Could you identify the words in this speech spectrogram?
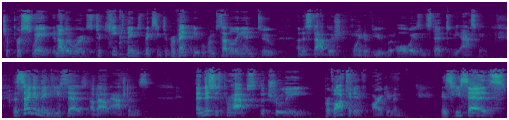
to persuade. In other words, to keep things mixing, to prevent people from settling into an established point of view, but always instead to be asking. The second thing he says about Athens, and this is perhaps the truly provocative argument, is he says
